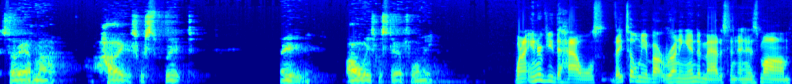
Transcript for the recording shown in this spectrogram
So they have my highest respect. They always was there for me. When I interviewed the Howells, they told me about running into Madison and his mom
